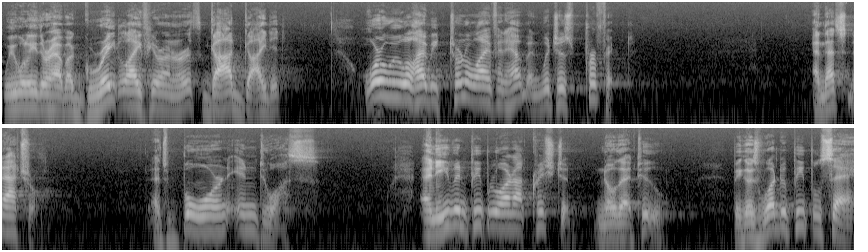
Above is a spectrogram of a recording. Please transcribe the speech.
we will either have a great life here on earth, God guided, or we will have eternal life in heaven, which is perfect. And that's natural. That's born into us. And even people who are not Christian know that too. Because what do people say?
